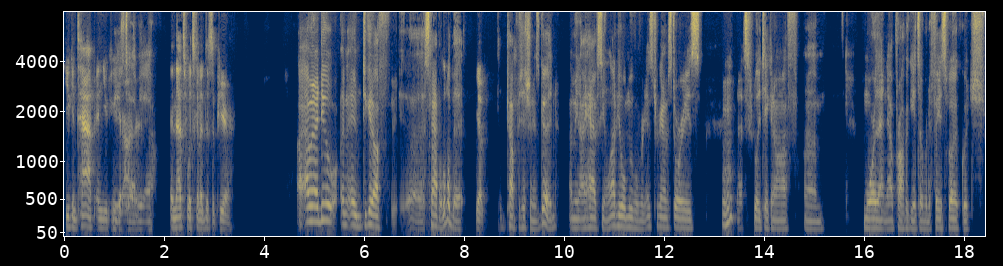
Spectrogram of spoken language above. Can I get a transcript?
You can tap and you can you get out of it, yeah. And that's what's going to disappear. I, I mean, I do, and, and to get off uh, Snap a little bit, Yep. competition is good. I mean, I have seen a lot of people move over to Instagram stories. Mhm. That's really taken off. Um, more of that now propagates over to Facebook, which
